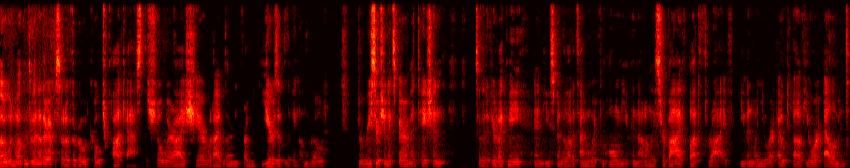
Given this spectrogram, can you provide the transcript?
Hello, and welcome to another episode of the Road Coach Podcast, the show where I share what I've learned from years of living on the road through research and experimentation, so that if you're like me and you spend a lot of time away from home, you can not only survive but thrive, even when you are out of your element.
